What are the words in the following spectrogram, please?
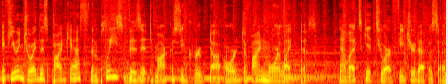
If you enjoyed this podcast, then please visit democracygroup.org to find more like this. Now let's get to our featured episode.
